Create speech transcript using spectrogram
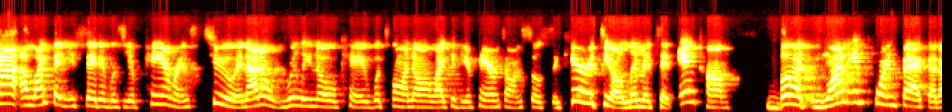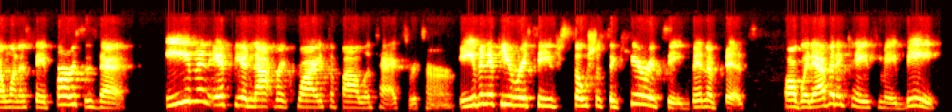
I, I, like that you said it was your parents too. And I don't really know, okay, what's going on, like if your parents are on Social Security or limited income. But one important fact that I want to say first is that even if you're not required to file a tax return, even if you receive Social Security benefits or whatever the case may be,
